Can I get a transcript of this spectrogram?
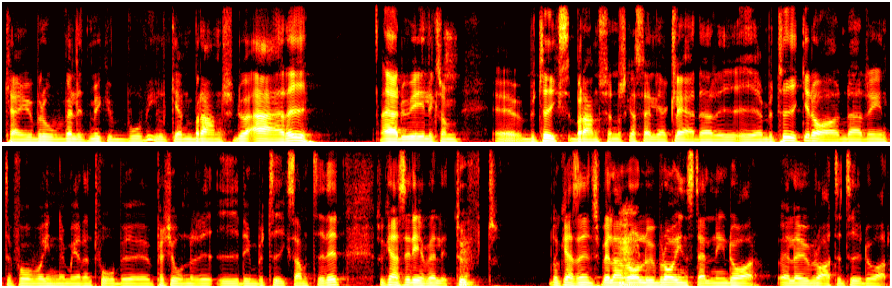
kan ju bero väldigt mycket på vilken bransch du är i. Är du i liksom butiksbranschen och ska sälja kläder i, i, en butik idag där det inte får vara inne mer än två personer i, i din butik samtidigt så kanske det är väldigt tufft. Då kanske det inte spelar en mm. roll hur bra inställning du har. Eller hur bra attityd du har.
